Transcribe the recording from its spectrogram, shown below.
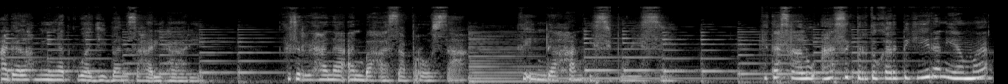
adalah mengingat kewajiban sehari-hari. Kesederhanaan bahasa prosa, keindahan isi puisi. Kita selalu asik bertukar pikiran ya, Mak.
